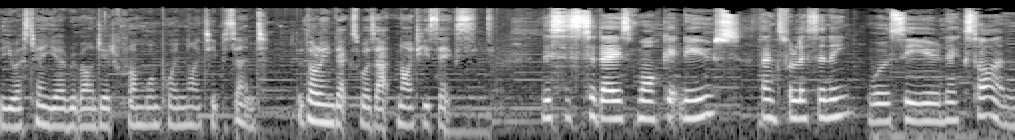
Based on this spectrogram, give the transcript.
The US 10 year rebounded from 1.90%. The dollar index was at 96. This is today's market news. Thanks for listening. We'll see you next time.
